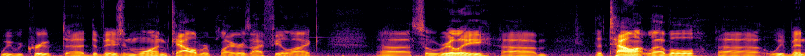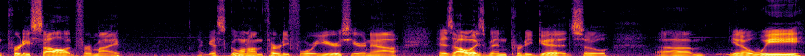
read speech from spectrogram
we recruit uh, Division One caliber players. I feel like uh, so really um, the talent level uh, we've been pretty solid for my I guess going on 34 years here now has always been pretty good. So um, you know we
